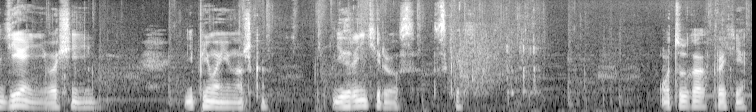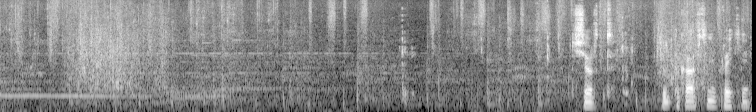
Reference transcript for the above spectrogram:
Где они вообще? не- Не понимаю немножко. Дезориентировался, так сказать. Вот тут как пройти? Черт, тут пока что не пройти.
